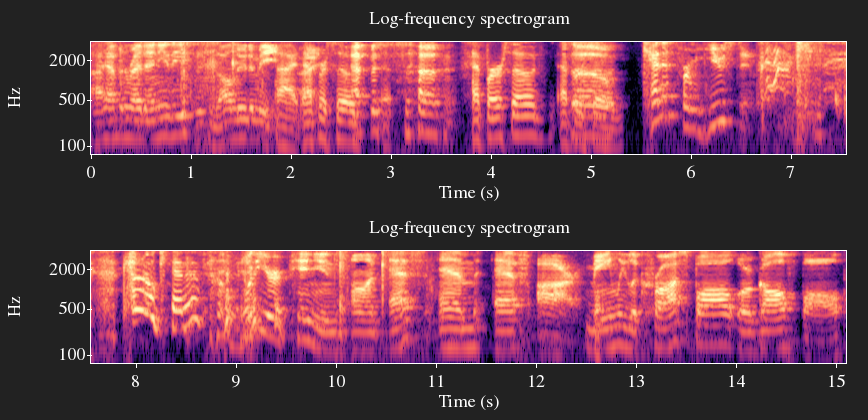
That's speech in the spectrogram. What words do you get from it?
I haven't read any of these. This is all new to me. All right, all right. episode. Episode. Episode. Episode. So, Kenneth from Houston. Hello, Kenneth. what are your opinions on SMFR, mainly lacrosse ball or golf ball,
